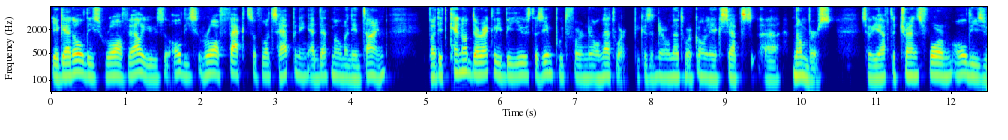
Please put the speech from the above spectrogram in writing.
you get all these raw values all these raw facts of what's happening at that moment in time but it cannot directly be used as input for a neural network because a neural network only accepts uh, numbers. So you have to transform all these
